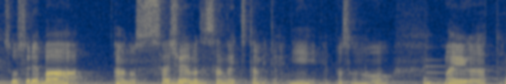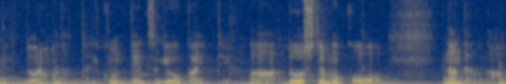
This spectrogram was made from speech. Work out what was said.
うん、そうすればあの最初山田さんが言ってたみたいにやっぱその、まあ、映画だったりドラマだったりコンテンツ業界っていうのがどうしてもこうなんだろうな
